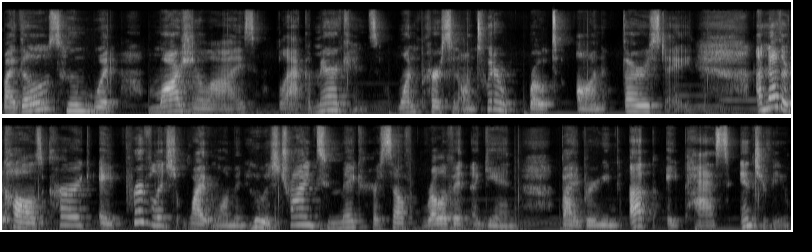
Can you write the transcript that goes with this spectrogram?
by those whom would marginalize Black Americans, one person on Twitter wrote on Thursday. Another calls Couric a privileged white woman who is trying to make herself relevant again by bringing up a past interview.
